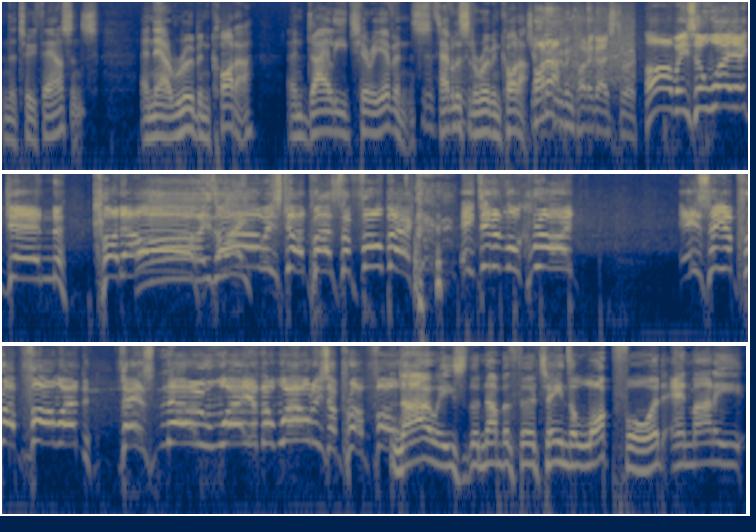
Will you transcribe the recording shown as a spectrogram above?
in the 2000s, and now Reuben Cotter and Daly Cherry Evans. Have a listen to Reuben Cotter. Cotter. Reuben Cotter goes through. Oh, he's away again. Cotter. Oh, he's away. Oh, he's gone past the fullback. he didn't look right. Is he a prop forward? There's no way in the world he's a prop forward. No, he's the number 13, the lock forward. And Marnie,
